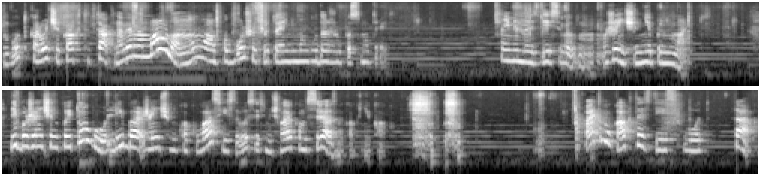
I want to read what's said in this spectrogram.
Вот, короче, как-то так. Наверное, мало, но побольше что-то я не могу даже посмотреть. Именно здесь женщин не понимает. Либо женщин по итогу, либо женщин как вас, если вы с этим человеком связаны как-никак. Поэтому как-то здесь вот так.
